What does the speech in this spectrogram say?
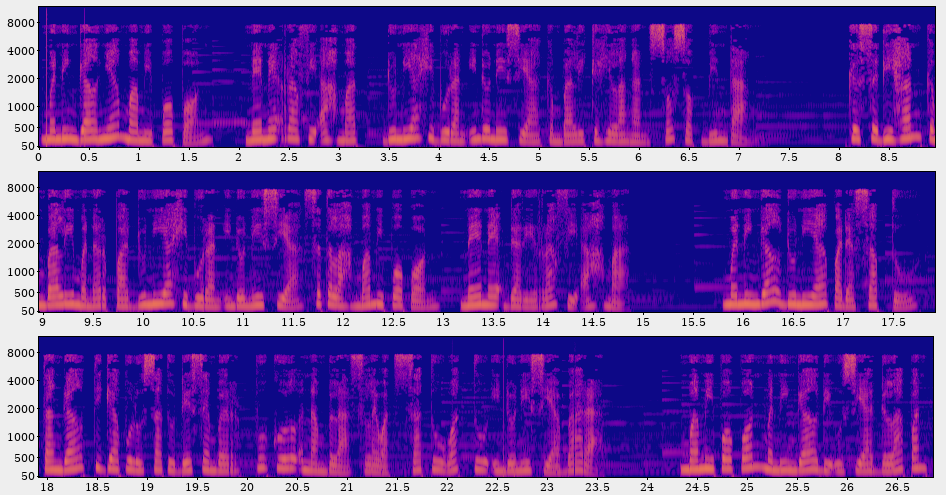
Meninggalnya Mami Popon, Nenek Raffi Ahmad, dunia hiburan Indonesia kembali kehilangan sosok bintang. Kesedihan kembali menerpa dunia hiburan Indonesia setelah Mami Popon, nenek dari Raffi Ahmad. Meninggal dunia pada Sabtu, tanggal 31 Desember pukul 16 lewat 1 waktu Indonesia Barat. Mami Popon meninggal di usia 88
